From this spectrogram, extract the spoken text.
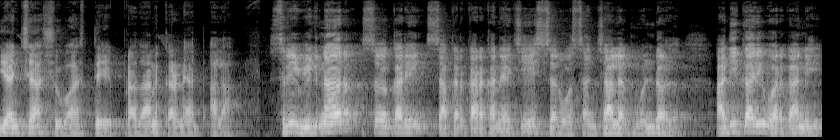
यांच्या शुभहस्ते प्रदान करण्यात आला. श्री विघ्नहर सहकारी साखर कारखान्याचे सर्व संचालक मंडळ अधिकारी वर्गाने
